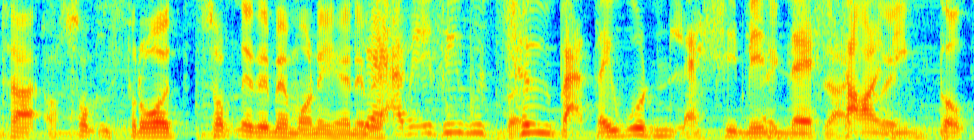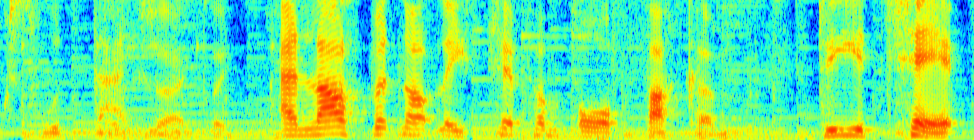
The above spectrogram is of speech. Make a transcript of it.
ta- or something fraud, something to do with money anyway. Yeah, I mean, if he was too bad, they wouldn't let him in there signing books, would they? Exactly. And last but not least, tip 'em or fuck 'em. Do you tip,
